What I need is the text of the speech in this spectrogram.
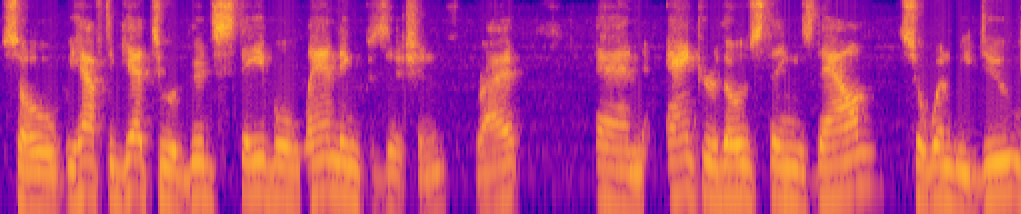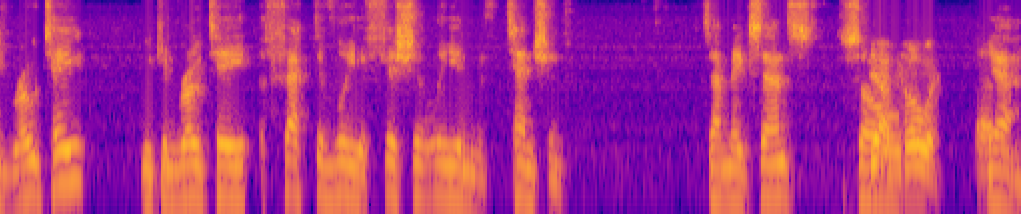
So we have to get to a good, stable landing position, right? and anchor those things down. So when we do rotate, we can rotate effectively, efficiently, and with tension. Does that make sense? So yeah, totally. yeah.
